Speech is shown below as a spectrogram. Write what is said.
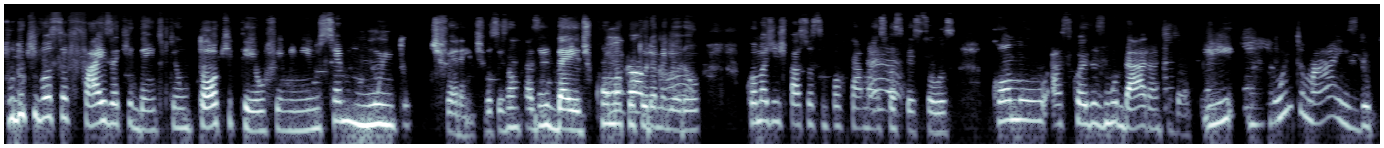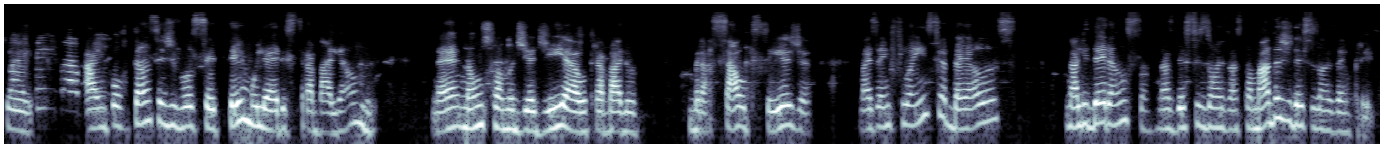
tudo que você faz aqui dentro tem um toque teu feminino, isso é muito diferente. Vocês não fazem ideia de como a cultura melhorou, como a gente passou a se importar mais com as pessoas, como as coisas mudaram aqui dentro. E muito mais do que a importância de você ter mulheres trabalhando, né, não só no dia a dia, o trabalho braçal que seja, mas a influência delas na liderança, nas decisões, nas tomadas de decisões da empresa.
